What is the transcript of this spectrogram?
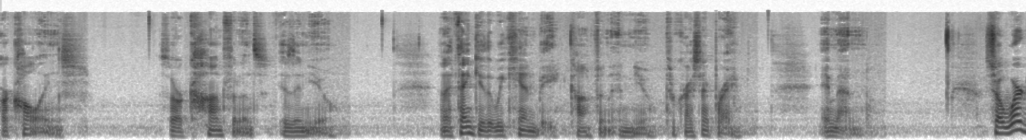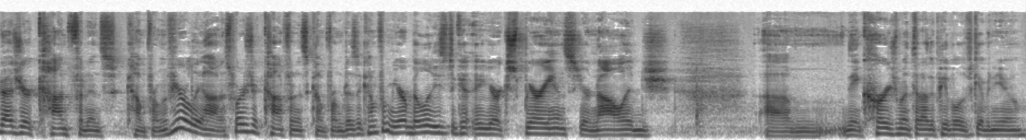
our callings so our confidence is in you? And I thank you that we can be confident in you. Through Christ I pray. Amen. So, where does your confidence come from? If you're really honest, where does your confidence come from? Does it come from your abilities, to, your experience, your knowledge, um, the encouragement that other people have given you?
